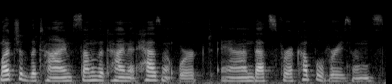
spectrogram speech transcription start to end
much of the time, some of the time it hasn't worked, and that's for a couple of reasons.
